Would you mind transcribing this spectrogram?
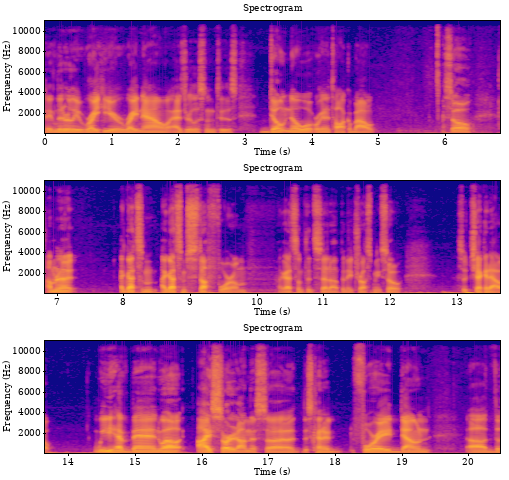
They literally, right here, right now, as you're listening to this, don't know what we're going to talk about. So, I'm gonna. I got some. I got some stuff for them. I got something set up, and they trust me. So, so check it out. We have been. Well, I started on this uh, this kind of foray down uh, the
